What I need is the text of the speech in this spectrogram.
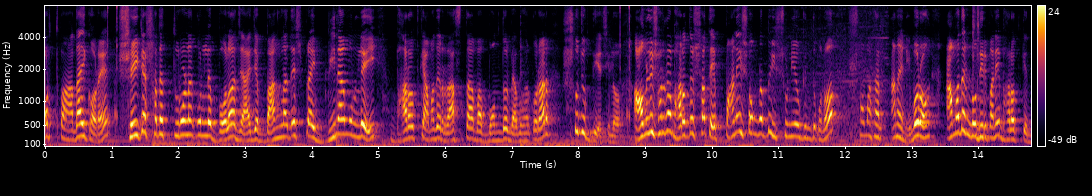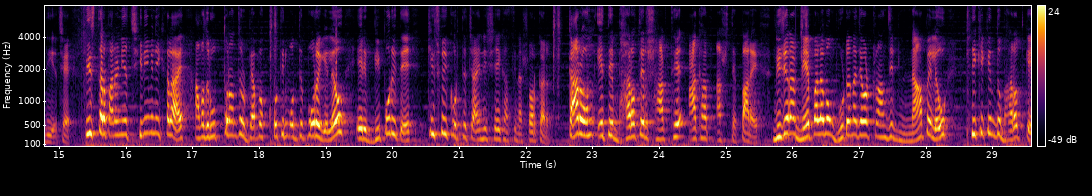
অর্থ আদায় করে, সেইটার সাথে তুলনা করলে বলা যায় যে বাংলাদেশ প্রায় বিনামূল্যেই ভারতকে আমাদের রাস্তা বা বন্দর ব্যবহার করার সুযোগ দিয়েছিল। আওয়ামী লীগ সরকার ভারতের সাথে পানি সংক্রান্ত ইস্যু নিয়েও কিন্তু কোনো সমাধান আনেনি, বরং আমাদের নদীর পানি ভারতকে দিয়েছে। তিস্তার পানি নিয়ে ছিনিমিনি খেলায় আমাদের উত্তরাঞ্চল ব্যাপক ক্ষতির মধ্যে পড়ে গেলেও এর বিপরীতে কিছুই করতে চায়নি শেখ হাসিনা সরকার। কারণ এতে ভারতের স্বার্থে আঘাত আসতে পারে। নিজেরা নেপাল এবং ভুটানে যাওয়ার ট্রানজিট না পেলেও ঠিকই কিন্তু ভারতকে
